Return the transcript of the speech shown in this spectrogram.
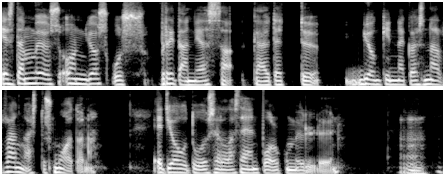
Ja sitä myös on joskus Britanniassa käytetty jonkinnäköisenä rangaistusmuotona, että joutuu sellaiseen polkumyllyyn. Mm.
